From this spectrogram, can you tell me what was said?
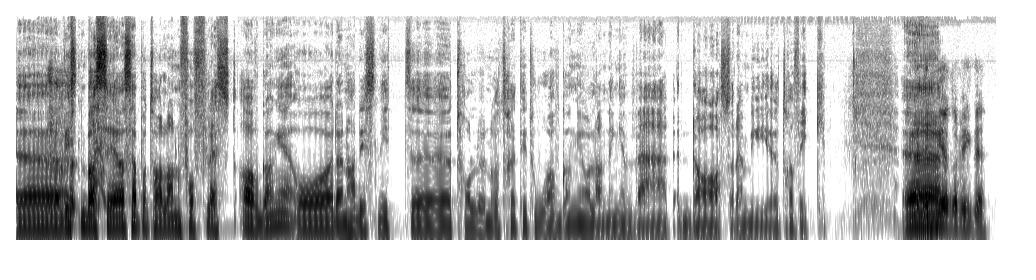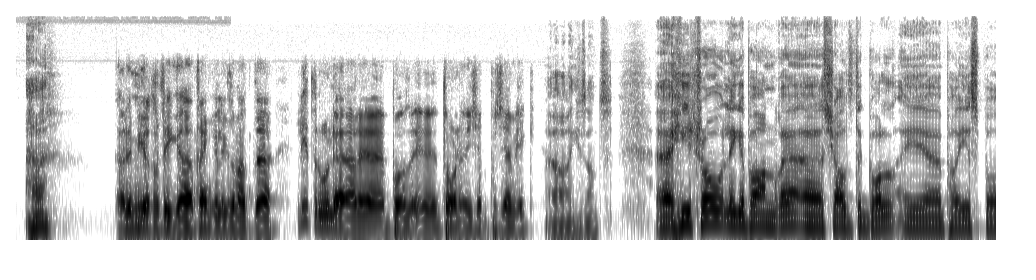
Eh, hvis den baserer seg på tallene for flest avganger, og den hadde i snitt eh, 1232 avganger og landinger hver dag, så det er mye trafikk. Ja, det er Eh, mye trafikk, det. hæ? Ja, det er mye trafikk. Jeg tenker liksom at uh, litt roligere på uh, tårnet på Kjevik. Ja, ikke sant. Uh, Heathrow ligger på andre, eh, Charles de Gaulle i eh, Paris på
